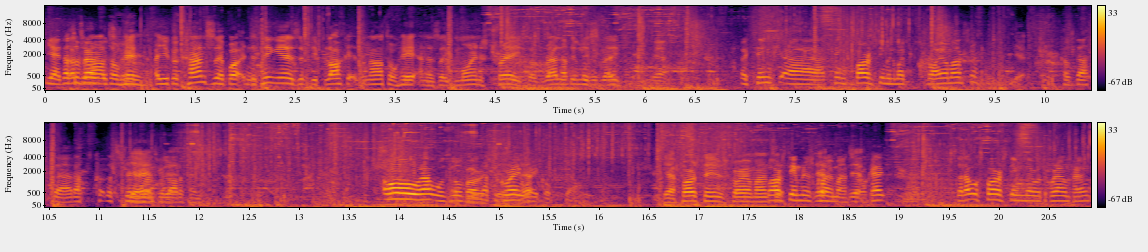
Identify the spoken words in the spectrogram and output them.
Yeah, that's a an auto hit. You could cancel it, but the thing is, if you block it, it's an auto hit and it's like minus three, so it's relatively safe. Yeah. I think uh, I think Forest Demon might be Cryomancer Yeah. because that uh, that that string Yeah. reminds me a lot of him. Oh, that was lovely. That's a great yeah. wake up. Yeah, Forest team is Cryomancer. Forest Demon is Cryomancer. yeah. Okay. So that was Forest Demon there with the ground pound.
